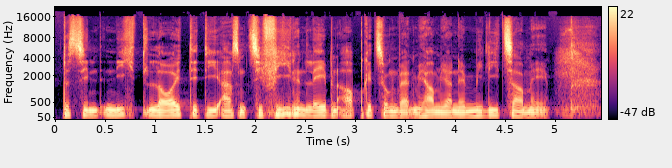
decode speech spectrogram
das sind nicht Leute, die aus dem zivilen Leben abgezogen werden. Wir haben ja eine Milizarmee.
